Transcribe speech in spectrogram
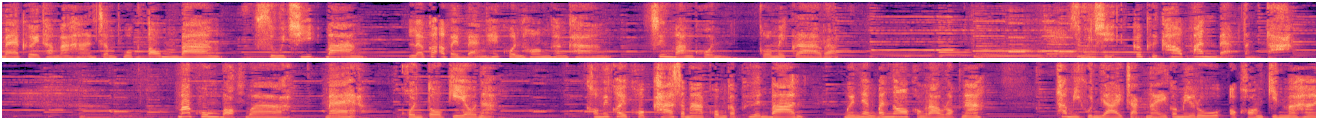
แม่เคยทำอาหารจำพวกต้มบ้าง ซูชิบ้าง แล้วก็เอาไปแบ่งให้คนห้องข้างๆ ซึ่งบางคนก็ไม่กล้ารับ ซูชิก็คือข้าวปั้นแบบต่างๆ มาคุงบอกว่า แม่ คนโตเกียวน่ะ เขาไม่ค่อยคบค้าสมาคมกับเพื่อนบ้าน เหมือนอย่างบ้านนอกของเราหรอกนะ ถ้ามีคุณยายจากไหนก็ไม่รู้เอาของกินมาให้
